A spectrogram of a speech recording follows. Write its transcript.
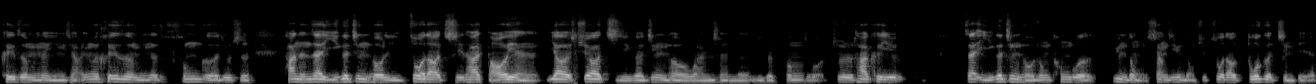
黑泽明的影响，因为黑泽明的风格就是他能在一个镜头里做到其他导演要需要几个镜头完成的一个动作，就是他可以在一个镜头中通过运动相机运动去做到多个景别。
